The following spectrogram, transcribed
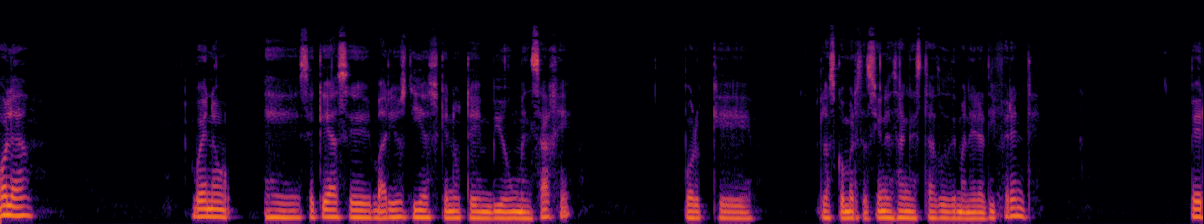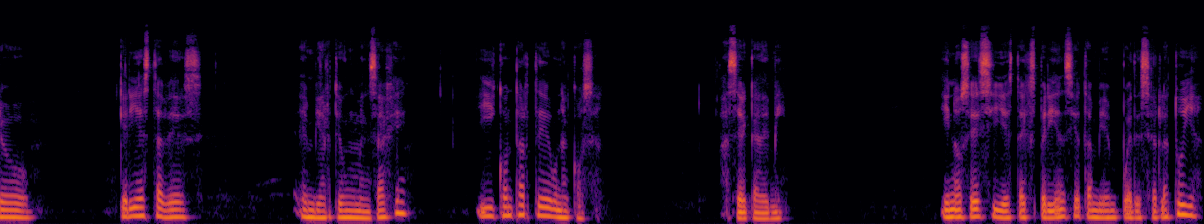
Hola. Bueno, eh, sé que hace varios días que no te envío un mensaje porque las conversaciones han estado de manera diferente. Pero quería esta vez enviarte un mensaje y contarte una cosa acerca de mí. Y no sé si esta experiencia también puede ser la tuya.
